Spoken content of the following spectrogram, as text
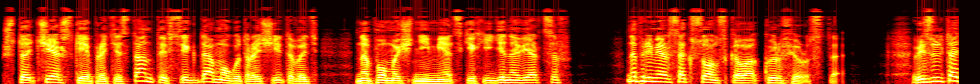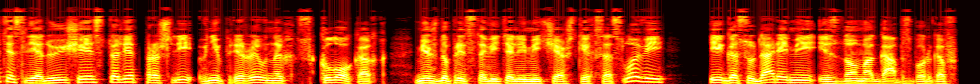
что чешские протестанты всегда могут рассчитывать на помощь немецких единоверцев, например, саксонского курфюрста. В результате следующие сто лет прошли в непрерывных склоках между представителями чешских сословий и государями из дома Габсбургов.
